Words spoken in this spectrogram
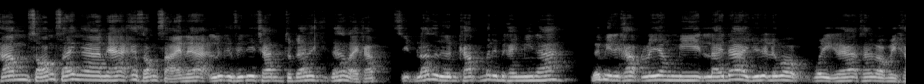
ทำสองสายงานนะฮะแค่สองสายนะฮะลึกอินฟินิชันสุดท้ายได้เท่าไหร่ครับสิบล้านต่อเดือนครับไม่ได้มีใครมีนะไม่มีนะครับแล้วยังมีรายได้อยู่ด้วยเรียกว่าวันอีกนะฮะถ้าเรามีค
